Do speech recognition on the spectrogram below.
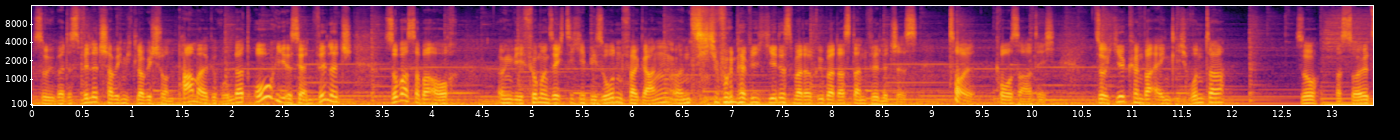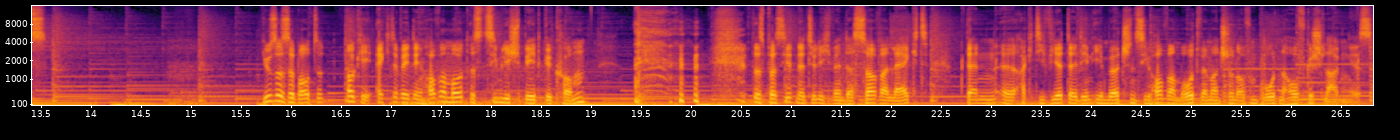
So, über das Village habe ich mich, glaube ich, schon ein paar Mal gewundert. Oh, hier ist ja ein Village. Sowas aber auch irgendwie 65 Episoden vergangen und ich wundere mich jedes Mal darüber, dass da ein Village ist. Toll, großartig. So, hier können wir eigentlich runter. So, was soll's. Users about to... Okay, Activating Hover Mode ist ziemlich spät gekommen. das passiert natürlich, wenn der Server laggt. Dann äh, aktiviert er den Emergency Hover Mode, wenn man schon auf dem Boden aufgeschlagen ist.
